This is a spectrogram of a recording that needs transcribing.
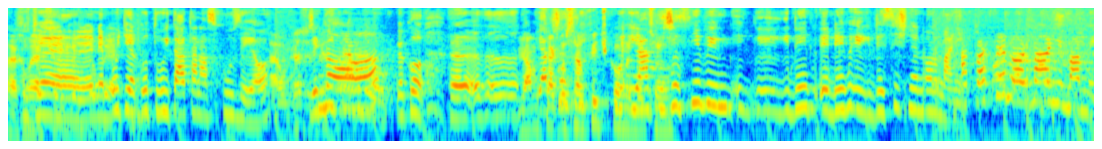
Jak, Že nebuď jako tvůj táta na schůzi, jo? Řekni pravdu. Jako, eh, eh, Dám si jako selfiečko, nebo Já co? přesně vím, kdy, kdy, kdy jsi nenormální. A pak jsem normální mami.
